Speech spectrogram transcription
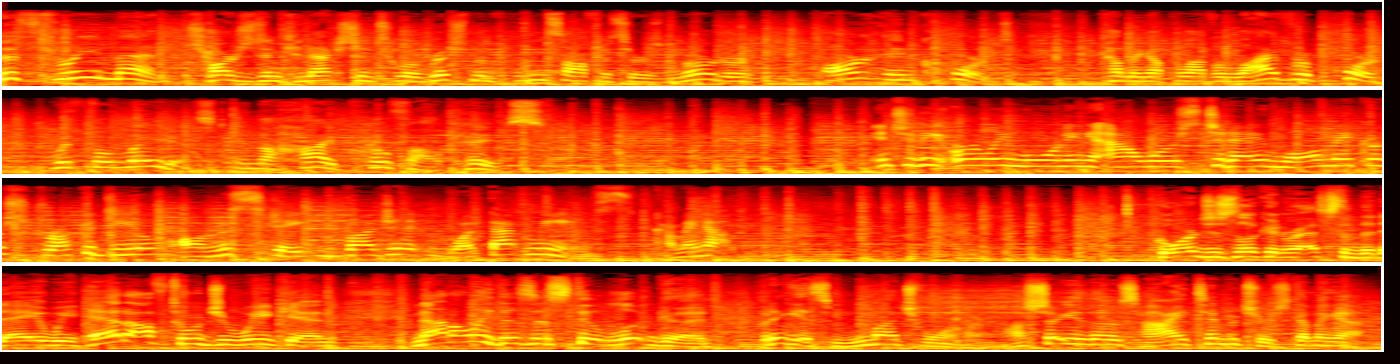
The three men charged in connection to a Richmond police officer's murder are in court. Coming up, we'll have a live report with the latest in the high profile case. Into the early morning hours today, lawmakers struck a deal on the state budget. What that means coming up. Gorgeous looking rest of the day. We head off towards your weekend. Not only does it still look good, but it gets much warmer. I'll show you those high temperatures coming up.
